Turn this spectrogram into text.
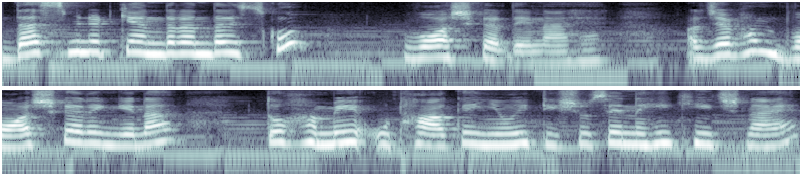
10 मिनट के अंदर अंदर इसको वॉश कर देना है। और जब हम वॉश करेंगे ना तो हमें उठा के यूँ ही टिश्यू से नहीं खींचना है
